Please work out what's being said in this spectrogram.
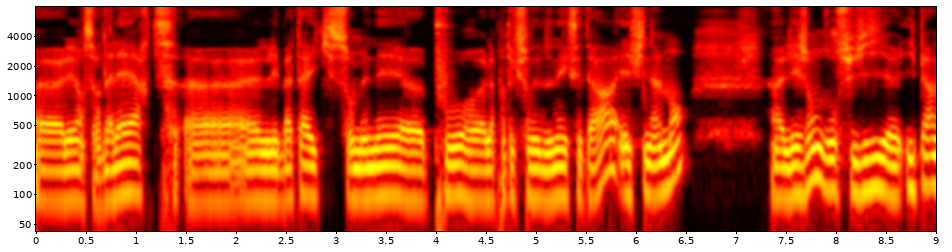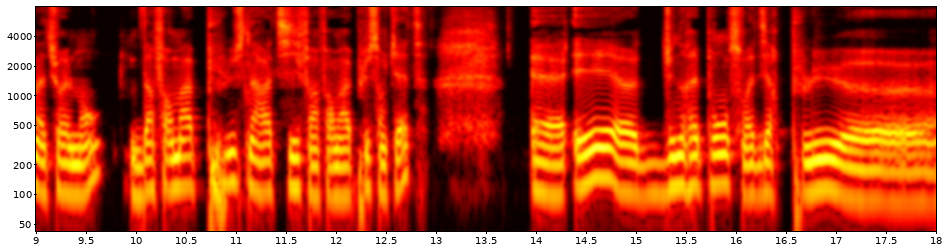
les lanceurs d'alerte, les batailles qui sont menées pour la protection des données, etc. Et finalement, les gens nous ont suivis hyper naturellement d'un format plus narratif à un format plus enquête euh, et d'une réponse on va dire plus euh, euh,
